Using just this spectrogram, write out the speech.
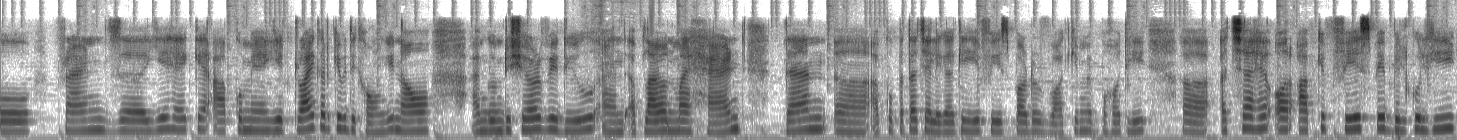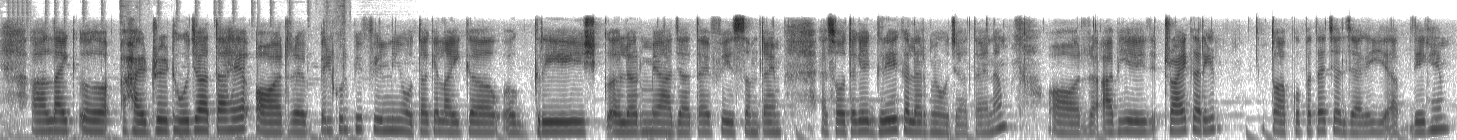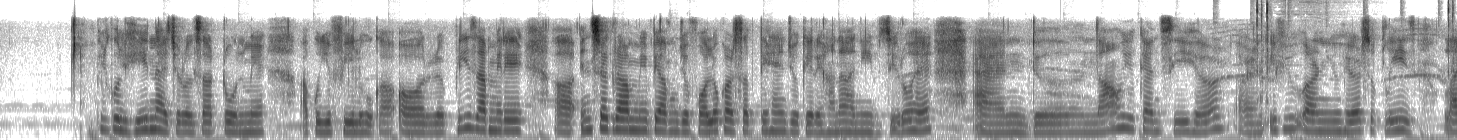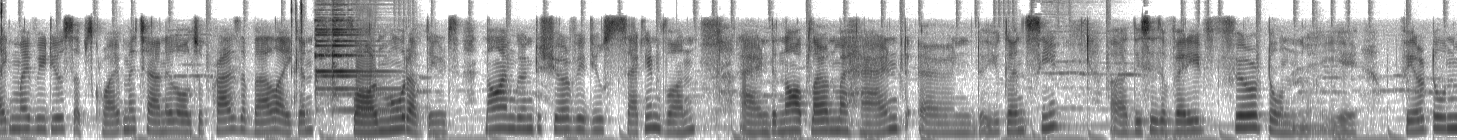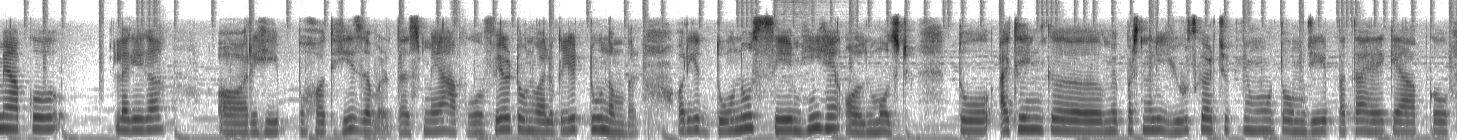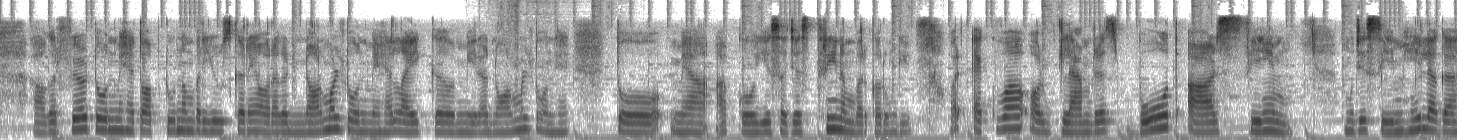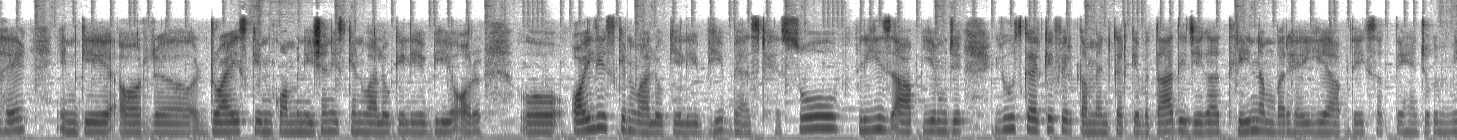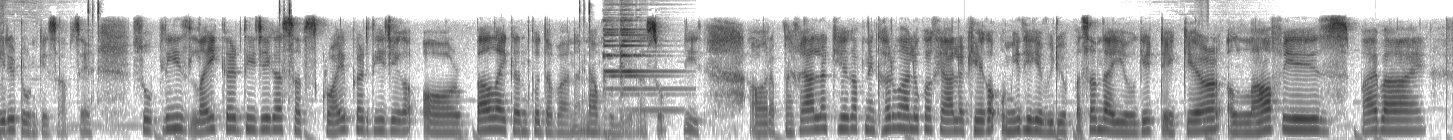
friends ये है कि आपको मैं ये try करके भी दिखाऊँगी now I am going to share with you and apply on my hand then आपको पता चलेगा कि ये फेस पाउडर वाकई में बहुत ही uh, अच्छा है और आपके फेस पे बिल्कुल ही लाइक uh, हाइड्रेट uh, हो जाता है और बिल्कुल भी फील नहीं होता कि लाइक ग्रेश कलर में आ जाता है फेस समटाइम ऐसा होता है कि ग्रे कलर में हो जाता है ना? और आप ये ट्राई करें तो आपको पता चल जाएगा ये आप देखें। बिल्कुल ही नेचुरल सा टोन में आपको ये फील होगा। और प्लीज़ आप मेरे इंस्टाग्राम में भी आप मुझे फॉलो कर सकते हैं जो कि रेहाना हनीफ ज़ीरो है। And now you can see here and if you are new here so please like my video subscribe my channel also press the bell icon for more updates now i'm going to share with you second one and now apply on my hand and you can see uh, this is a very fair tone में। ये fair tone में आपको लगेगा और ही बहुत ही ज़बरदस्त। मैं आपको फेयर टोन वालों के लिए टू नंबर और ये दोनों सेम ही हैं ऑलमोस्ट तो आई थिंक uh, मैं पर्सनली यूज़ कर चुकी हूँ तो मुझे ये पता है कि आपको अगर फेयर टोन में है तो आप टू नंबर यूज़ करें और अगर नॉर्मल टोन में है लाइक like, uh, मेरा नॉर्मल टोन है तो मैं आपको ये सजेस्ट थ्री नंबर करूँगी। और एक्वा और ग्लैमरस बोथ आर सेम मुझे सेम ही लगा है इनके और ड्राई स्किन कॉम्बिनेशन स्किन वालों के लिए भी और ऑयली स्किन वालों के लिए भी बेस्ट है। सो so, प्लीज़ आप ये मुझे यूज़ करके फिर कमेंट करके बता दीजिएगा। थ्री नंबर है ये आप देख सकते हैं जो कि मेरे टोन के हिसाब से है। सो so, प्लीज़ लाइक कर दीजिएगा सब्सक्राइब कर दीजिएगा और बेल आइकन को दबाना ना भूलिएगा। सो so, प्लीज़ और अपना ख्याल रखिएगा अपने घर वालों का ख्याल रखिएगा। उम्मीद है ये वीडियो पसंद आई होगी। टेक केयर अल्लाह हाफिज़ बाय बाय Bye.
